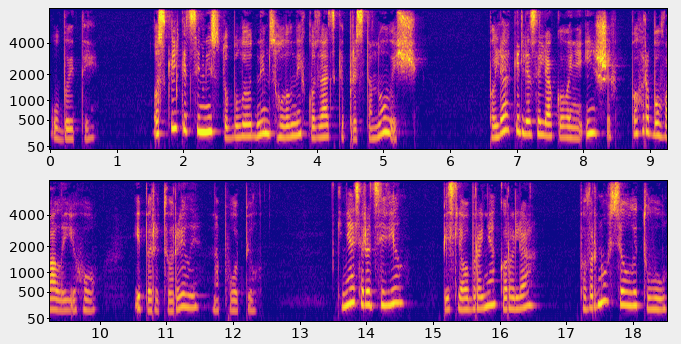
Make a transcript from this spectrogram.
убитий. Оскільки це місто було одним з головних козацьких пристановищ, поляки для залякування інших пограбували його і перетворили на попіл. Князь Радзивіл після обрання короля повернувся у Литву,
